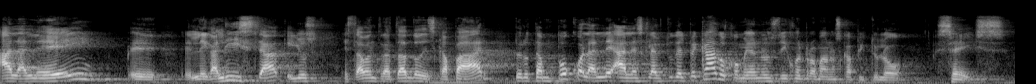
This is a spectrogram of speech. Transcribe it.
a la ley eh, legalista que ellos estaban tratando de escapar, pero tampoco a la, a la esclavitud del pecado, como ya nos dijo en Romanos capítulo 6.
